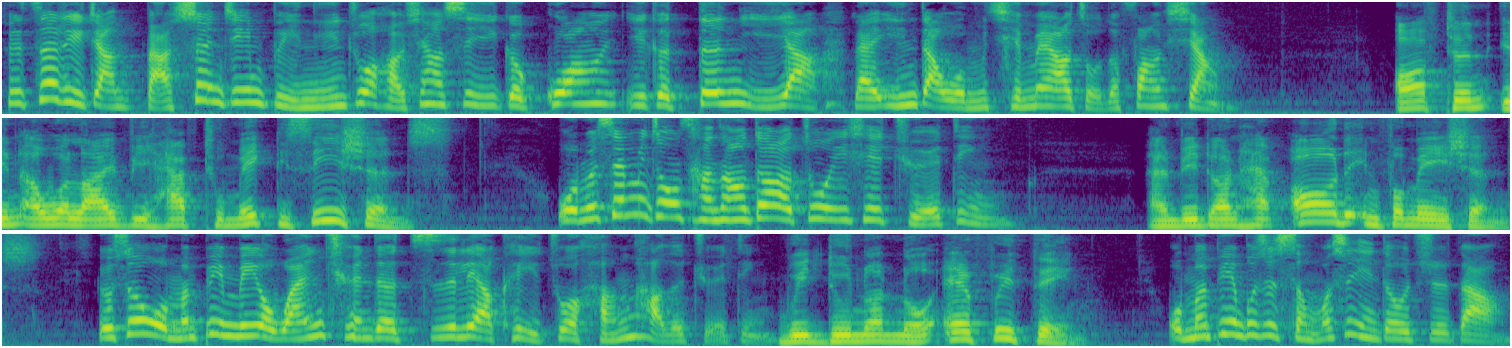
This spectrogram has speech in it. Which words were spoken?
所以这里讲把圣经比拟作好像是一个光、一个灯一样，来引导我们前面要走的方向。 Often in our life, we have to make decisions 我们生命中常常都要做一些决定， and we don't have all the informations. 有时候我们并没有完全的资料可以做很好的决定， We do not know everything. 我们并不是什么事情都知道。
